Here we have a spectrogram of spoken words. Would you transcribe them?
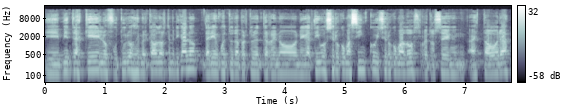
eh, mientras que los futuros de mercado norteamericano darían cuenta de una apertura en terreno negativo, 0,5 y 0,2 retroceden a esta hora,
